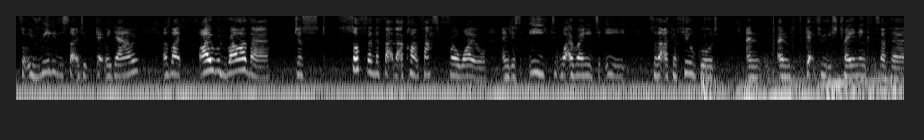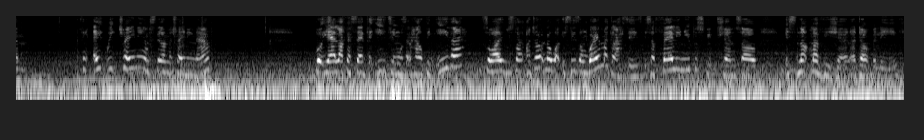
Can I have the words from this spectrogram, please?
So it was really starting to get me down. I was like, I would rather just suffer the fact that I can't fast for a while and just eat whatever I need to eat so that I can feel good and and get through this training because it's like um think eight week training. I'm still on the training now. But yeah, like I said, the eating wasn't helping either. So I was like, I don't know what this is. I'm wearing my glasses. It's a fairly new prescription. So it's not my vision, I don't believe.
